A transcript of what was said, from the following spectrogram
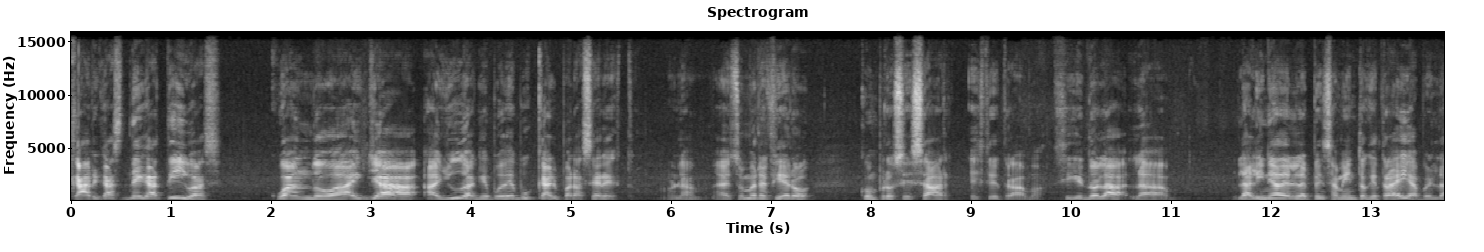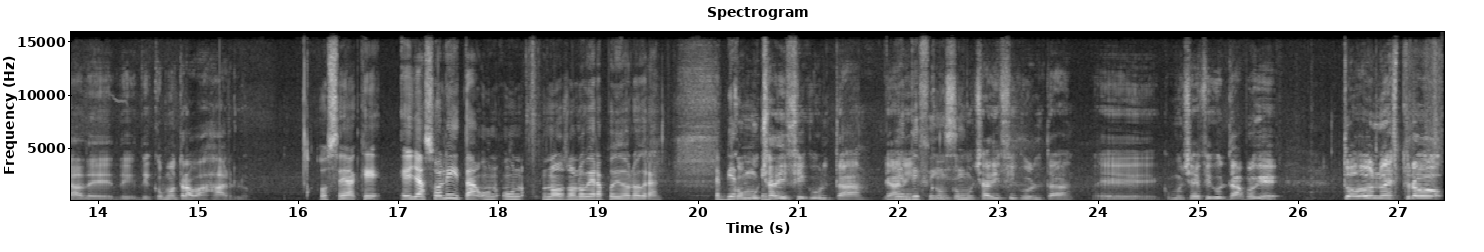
cargas negativas cuando hay ya ayuda que puedes buscar para hacer esto. A eso me refiero con procesar este trauma. Siguiendo la, la, línea del pensamiento que traía, ¿verdad? de cómo trabajarlo. O sea que ella solita un, un, no, no, lo hubiera podido lograr. con mucha dificultad, Con, mucha dificultad. Eh, con mucha dificultad porque todo nuestro,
